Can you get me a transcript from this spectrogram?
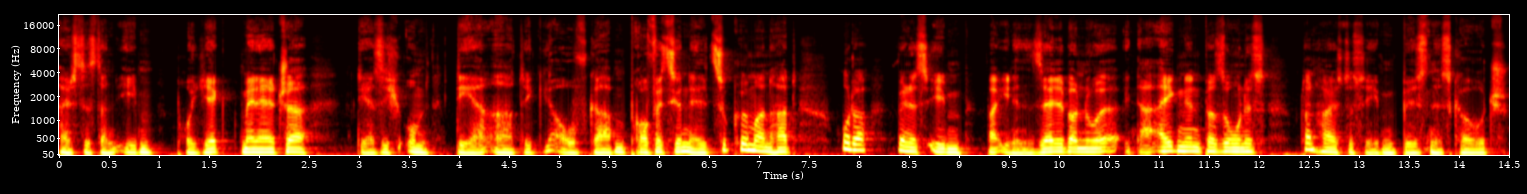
heißt es dann eben Projektmanager, der sich um derartige Aufgaben professionell zu kümmern hat. Oder wenn es eben bei Ihnen selber nur in der eigenen Person ist, dann heißt es eben Business Coach.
